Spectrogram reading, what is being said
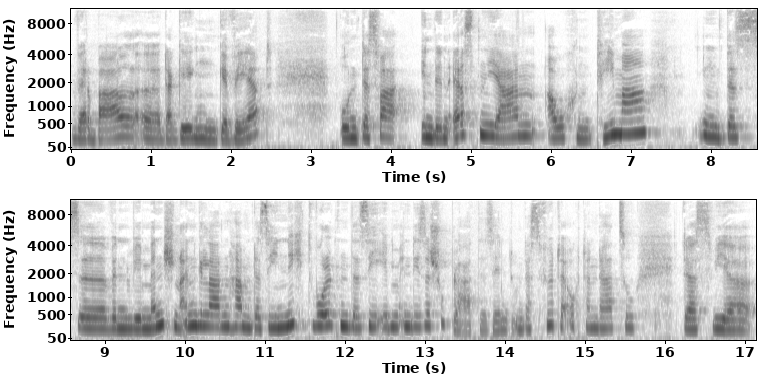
verbal äh, dagegen gewehrt. Und das war in den ersten Jahren auch ein Thema dass äh, wenn wir Menschen eingeladen haben, dass sie nicht wollten, dass sie eben in dieser Schublade sind. Und das führte auch dann dazu, dass wir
